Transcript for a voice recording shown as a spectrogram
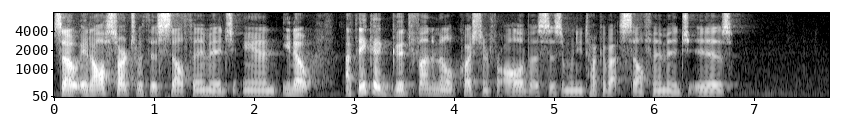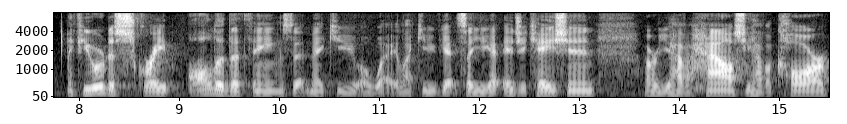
So it all starts with this self-image and, you know, I think a good fundamental question for all of us is and when you talk about self-image is if you were to scrape all of the things that make you away, like you get, say you get education, or you have a house, you have a car,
